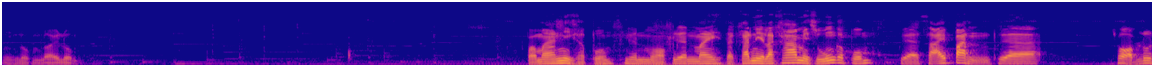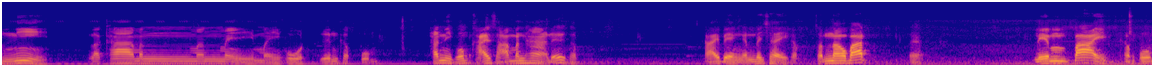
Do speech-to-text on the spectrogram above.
นี่ล่มรอยล่ม ประมาณนี้ครับผมเรือนหมอกเรือนไม้แต่คันนี้ราคาไม่สูงครับผมเผื่อสายปั่นเผื่อชอบรุ่นนี้ราคามันมันไม่ไม่โหดเกินครับผมคันนี้ผมขายสามพันห้าเด้อครับ ขายแบ่งกันไม่ใช่ครับสำเนาบัตรเล่มป้ายครับผม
